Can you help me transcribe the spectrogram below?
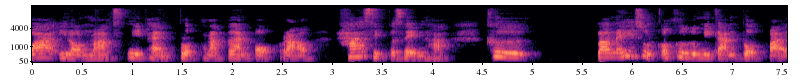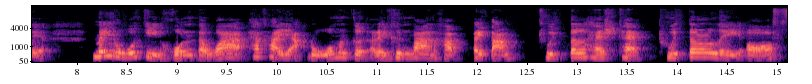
ว่าอีลอนมัสก์มีแผนปลดพนักงานออกราว 50%ค่ะ คือเราในที่สุดก็คือมีการปลดไปอะไม่รู้ว่ากี่คนแต่ว่าถ้าใครอยากรู้ว่ามันเกิดอะไรขึ้นบ้างนะคะไปตาม Twitter hashtag Twitter layoffs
